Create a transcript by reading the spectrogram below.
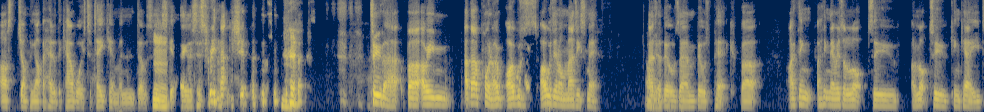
us jumping up ahead of the Cowboys to take him, and obviously Hmm. Skip Bayless's reaction to that. But I mean, at that point, I, I was I was in on Mazi Smith Oh, as yeah. the Bills um Bills pick, but I think I think there is a lot to a lot to Kincaid,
